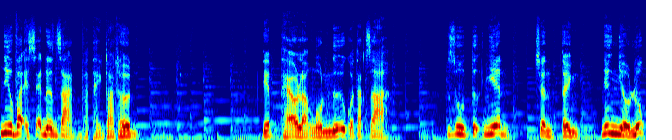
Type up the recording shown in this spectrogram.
Như vậy sẽ đơn giản và thanh thoát hơn. Tiếp theo là ngôn ngữ của tác giả. Dù tự nhiên, chân tình, nhưng nhiều lúc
